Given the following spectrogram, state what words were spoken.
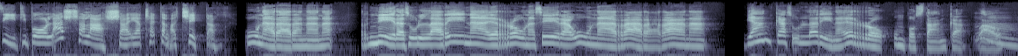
Sì, tipo lascia, lascia e accetta, l'accetta. Una rara nana nera sull'arena errò una sera una rara rana bianca sull'arena errò un po' stanca. Wow. Mm.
